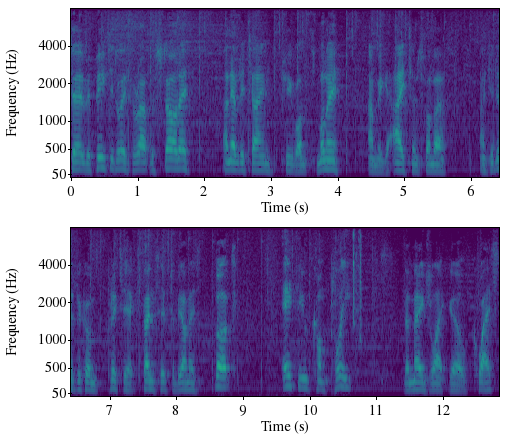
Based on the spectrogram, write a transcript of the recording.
Repeatedly throughout the story and every time she wants money and we get items from her and she does become pretty expensive to be honest. But if you complete the Mage Like Girl quest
